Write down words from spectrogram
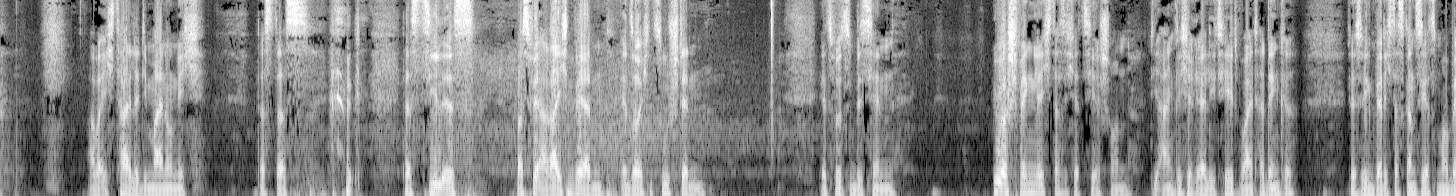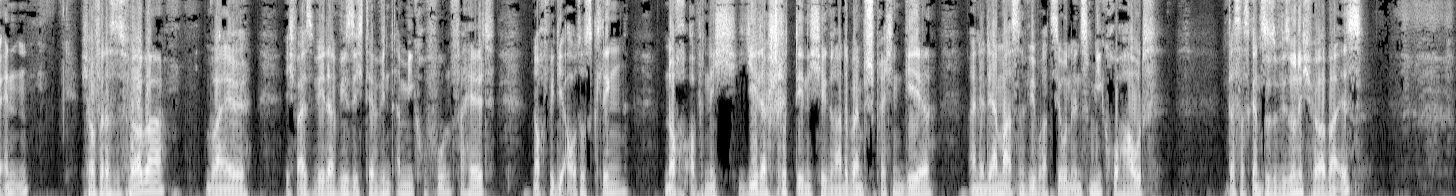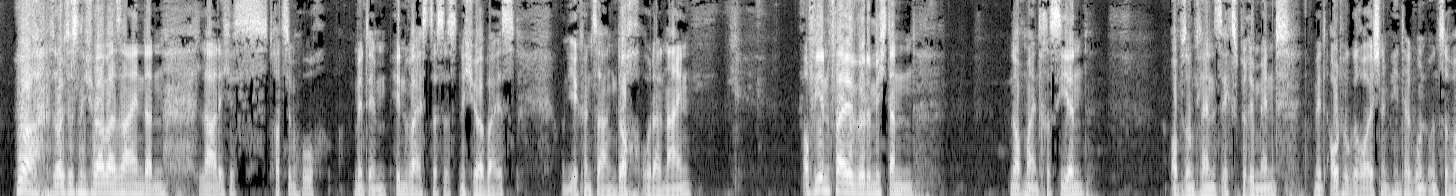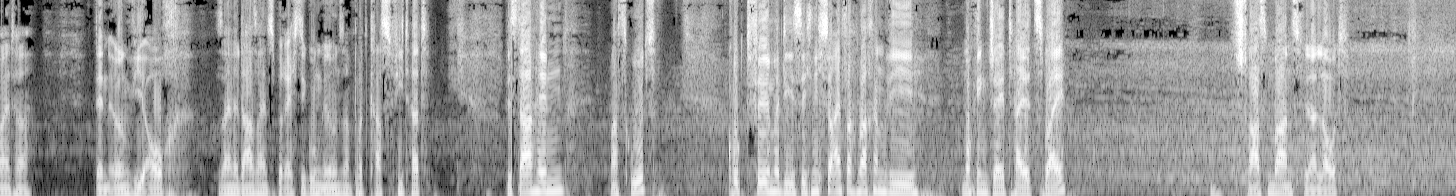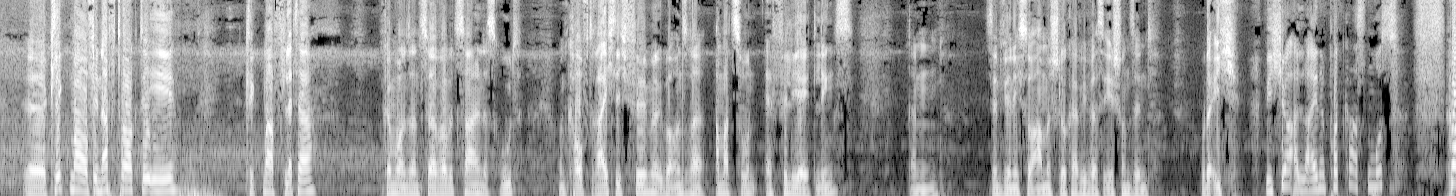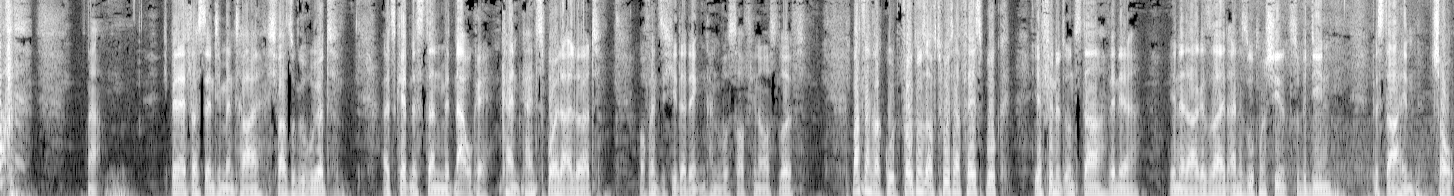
Aber ich teile die Meinung nicht, dass das das Ziel ist, was wir erreichen werden in solchen Zuständen. Jetzt wird es ein bisschen überschwänglich, dass ich jetzt hier schon die eigentliche Realität weiterdenke. Deswegen werde ich das Ganze jetzt mal beenden. Ich hoffe, das ist hörbar, weil ich weiß weder, wie sich der Wind am Mikrofon verhält, noch wie die Autos klingen, noch ob nicht jeder Schritt, den ich hier gerade beim Sprechen gehe, eine dermaßen Vibration ins Mikro haut, dass das Ganze sowieso nicht hörbar ist. Ja, sollte es nicht hörbar sein, dann lade ich es trotzdem hoch mit dem Hinweis, dass es nicht hörbar ist. Und ihr könnt sagen doch oder nein. Auf jeden Fall würde mich dann nochmal interessieren, ob so ein kleines Experiment mit Autogeräuschen im Hintergrund und so weiter denn irgendwie auch seine Daseinsberechtigung in unserem Podcast-Feed hat. Bis dahin, macht's gut. Guckt Filme, die es sich nicht so einfach machen wie Mockingjay Teil 2. Straßenbahn ist wieder laut. Äh, klickt mal auf enoughtalk.de, klickt mal auf Flatter, können wir unseren Server bezahlen, das ist gut. Und kauft reichlich Filme über unsere Amazon Affiliate Links. Dann sind wir nicht so arme Schlucker, wie wir es eh schon sind. Oder ich, wie ich hier alleine podcasten muss. Ha! Na, ich bin etwas sentimental. Ich war so gerührt, als Kenntnis dann mit, na okay, kein, kein Spoiler-Alert. Auch wenn sich jeder denken kann, wo es drauf hinausläuft. Macht's einfach gut. Folgt uns auf Twitter, Facebook. Ihr findet uns da, wenn ihr in der Lage seid, eine Suchmaschine zu bedienen. Bis dahin. Ciao.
